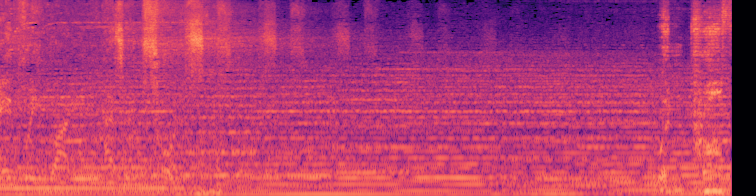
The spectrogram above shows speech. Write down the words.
Everybody has a choice. When Prophet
